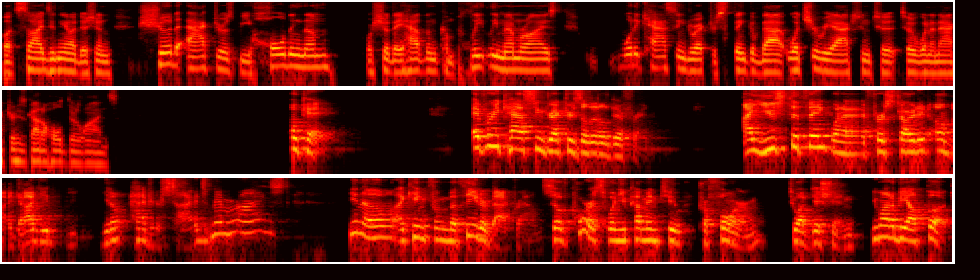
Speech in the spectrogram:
about sides in the audition. Should actors be holding them or should they have them completely memorized? What do casting directors think of that? What's your reaction to, to when an actor has got to hold their lines? Okay. Every casting director is a little different I used to think when I first started, oh my God, you, you don't have your sides memorized? You know, I came from a theater background. So, of course, when you come in to perform, to audition, you want to be off book.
